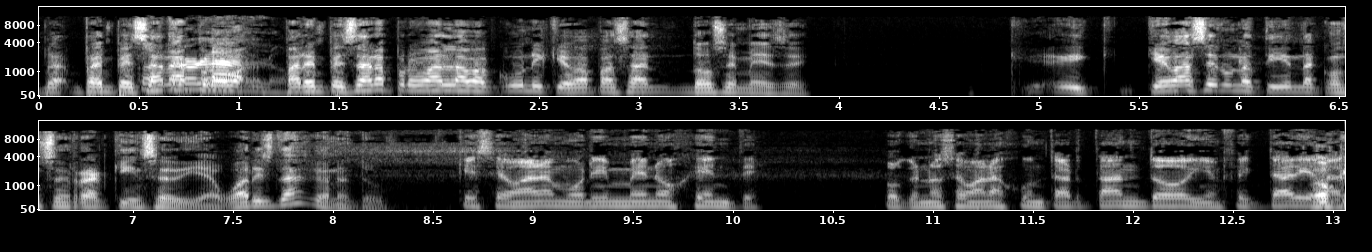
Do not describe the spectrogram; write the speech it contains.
Pa- para empezar a probar, para empezar a probar la vacuna y que va a pasar 12 meses. ¿Qué, qué va a hacer una tienda con cerrar 15 días? What is that gonna do? Que se van a morir menos gente, porque no se van a juntar tanto y infectar. Y Ok,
